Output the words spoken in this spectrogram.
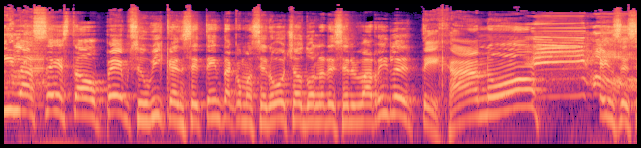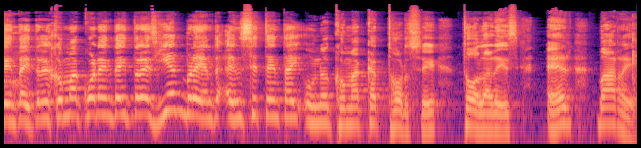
Y la cesta OPEP se ubica en 70,08 dólares el barril, el tejano en 63,43 y el Brent en 71,14 dólares el barril.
